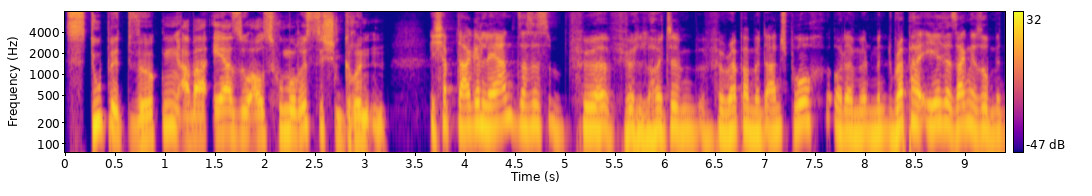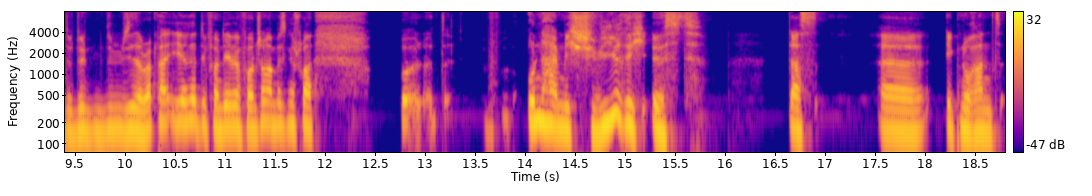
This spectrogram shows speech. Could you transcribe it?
stupid wirken, aber eher so aus humoristischen Gründen. Ich habe da gelernt, dass es für, für Leute, für Rapper mit Anspruch oder mit, mit Rapper-Ehre, sagen wir so, mit, mit dieser Rapper-Ehre, von der wir vorhin schon mal ein bisschen gesprochen haben, unheimlich schwierig ist, das äh, ignorant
